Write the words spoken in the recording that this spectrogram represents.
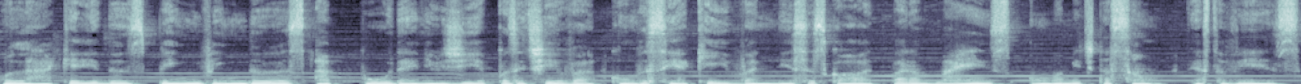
Olá, queridos, bem-vindos à Pura Energia Positiva. Com você aqui, Vanessa Scott, para mais uma meditação. Desta vez,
